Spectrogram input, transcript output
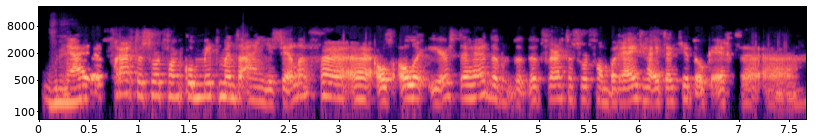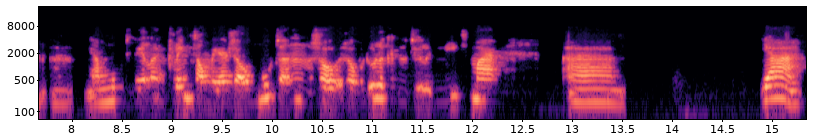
Ja, het vraagt een soort van commitment aan jezelf als allereerste. Hè? Dat, dat, vraagt een soort van bereidheid dat je het ook echt ja, moet willen. Klinkt dan weer zo moeten, zo, zo bedoel ik het natuurlijk niet. Maar ja,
